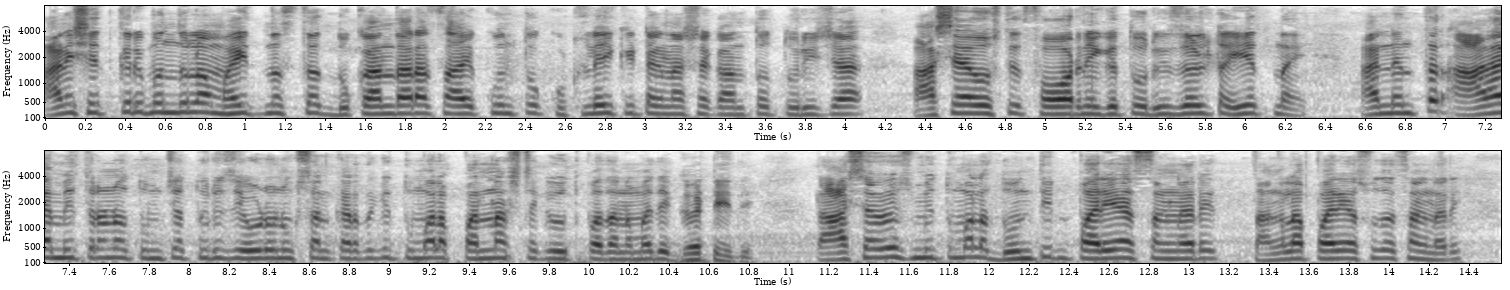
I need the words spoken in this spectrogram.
आणि शेतकरी बंधूला माहीत नसतं दुकानदाराचं ऐकून तो कुठलंही कीटकनाशक आणतो तुरीच्या अशा व्यवस्थेत फवारणी घेतो रिझल्ट येत नाही. आणि नंतर आळ्या मित्रांनो तुमच्या तुरीचं एवढं नुकसान करतं की तुम्हाला पन्नास टक्के उत्पादनामध्ये घट येते. तर अशा वेळेस मी तुम्हाला दोन तीन पर्याय सांगणार आहे. चांगला पर्याय सुद्धा सांगणार आहे.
